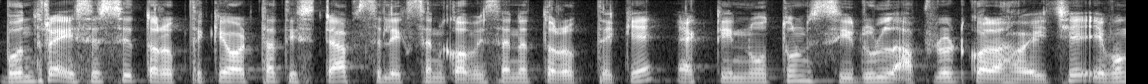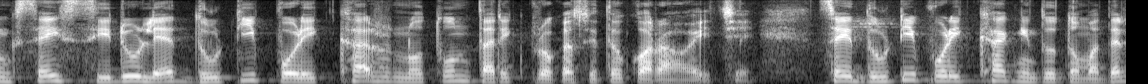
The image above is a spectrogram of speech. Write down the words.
বন্ধুরা এসএসসির তরফ থেকে অর্থাৎ স্টাফ সিলেকশন কমিশনের তরফ থেকে একটি নতুন শিডিউল আপলোড করা হয়েছে এবং সেই শিডিউলে দুটি পরীক্ষার নতুন তারিখ প্রকাশিত করা হয়েছে। সেই দুটি পরীক্ষা কিন্তু তোমাদের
